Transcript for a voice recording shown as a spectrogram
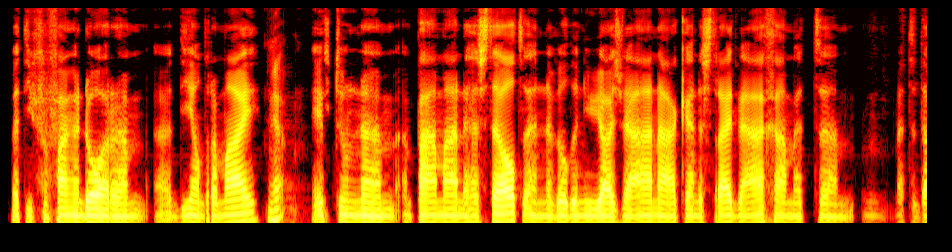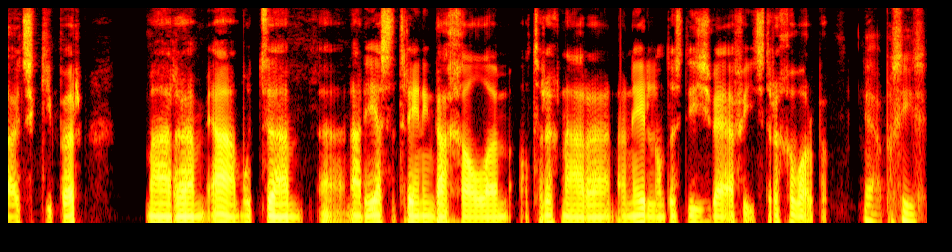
Werd hij vervangen door ehm eh, Dian Ramai. Ja. Heeft toen ehm, een paar maanden hersteld en eh, wilde nu juist weer aanhaken en de strijd weer aangaan met, ehm, met de Duitse keeper. Maar ja, moet eh, na de eerste trainingdag al, al terug naar, naar Nederland. Dus die is weer even iets teruggeworpen. Ja, precies.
